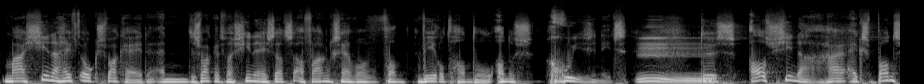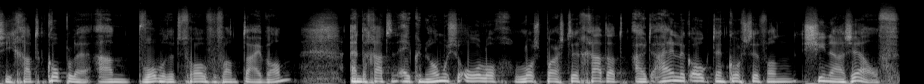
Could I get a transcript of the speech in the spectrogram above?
Maar China heeft ook zwakheden. En de zwakheid van China is dat ze afhankelijk zijn van, van wereldhandel. Anders groeien ze niet. Hmm. Dus als China haar expansie gaat koppelen aan bijvoorbeeld het veroveren van Taiwan. en er gaat een economische oorlog losbarsten. Gaat dat uiteindelijk ook ten koste van China zelf.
